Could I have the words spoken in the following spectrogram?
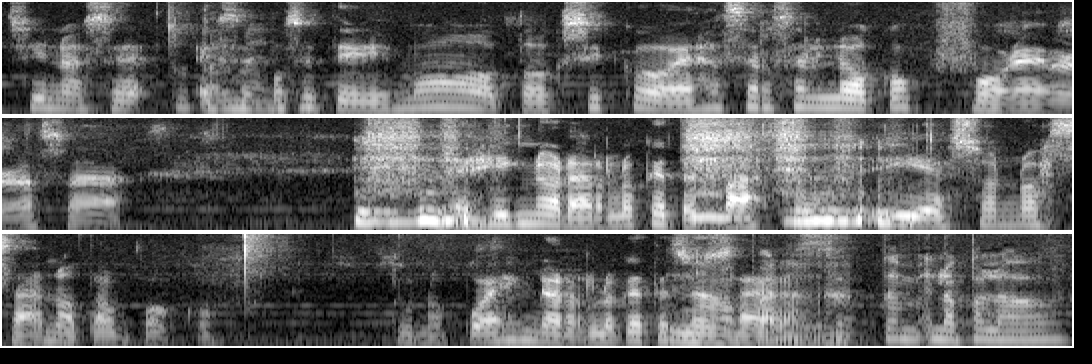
Sí, no, ese, ese positivismo tóxico es hacerse loco forever, o sea, es ignorar lo que te pasa y eso no es sano tampoco. Tú no puedes ignorar lo que te No, sucede. para. Exactamente, la palabra.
